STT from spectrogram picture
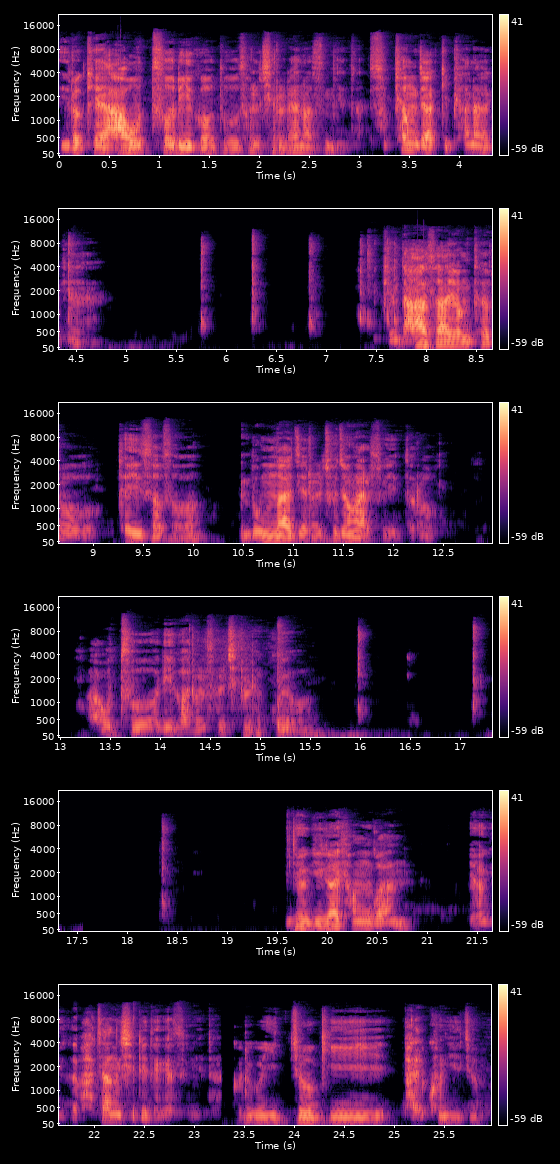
이렇게 아우트리거도 설치를 해놨습니다. 수평 잡기 편하게 이렇게 나사 형태로 돼 있어서 높낮이를 조정할 수 있도록 아우트리거를 설치를 했고요. 여기가 현관, 여기가 화장실이 되겠습니다. 그리고 이쪽이 발코니죠.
